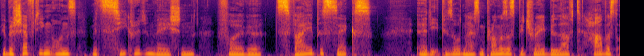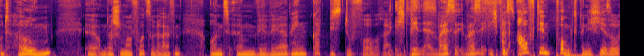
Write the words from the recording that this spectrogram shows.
Wir beschäftigen uns mit Secret Invasion Folge 2 bis 6 äh, die Episoden heißen Promises, Betray, Beloved, Harvest und Home, äh, um das schon mal vorzugreifen. Und ähm, wir werden. Mein Gott, bist du vorbereitet. Ich bin, äh, weißt du, weißt du, ich bin auf den Punkt, bin ich hier so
